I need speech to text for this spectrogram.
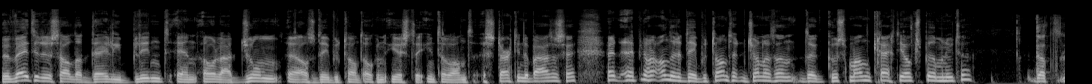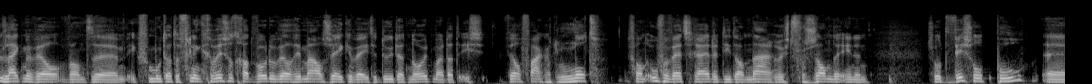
We weten dus al dat Daley Blind en Ola John eh, als debutant... ook een eerste interland start in de basis. Hè? En heb je nog een andere debutant? Jonathan de Guzman, krijgt hij ook speelminuten? Dat lijkt me wel, want uh, ik vermoed dat er flink gewisseld gaat worden. Hoewel helemaal zeker weten doe je dat nooit. Maar dat is wel vaak het lot van oefenwedstrijden... die dan na rust verzanden in een soort wisselpool. Uh,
